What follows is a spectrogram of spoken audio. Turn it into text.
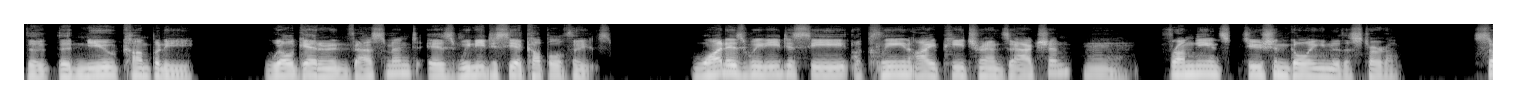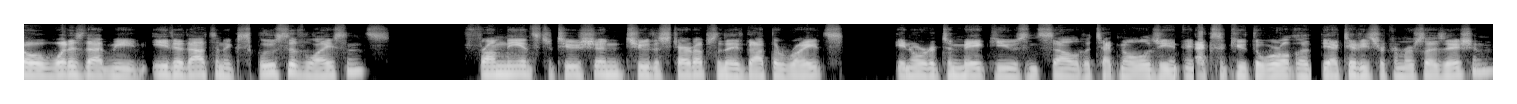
the the new company will get an investment is we need to see a couple of things one is we need to see a clean IP transaction mm. from the institution going into the startup. So, what does that mean? Either that's an exclusive license from the institution to the startup, so they've got the rights in order to make, use, and sell the technology and execute the world the activities for commercialization,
